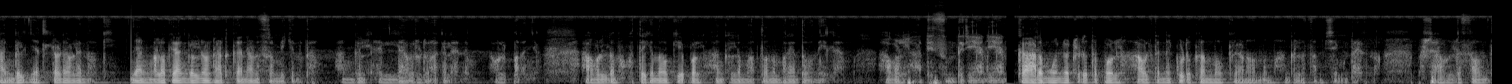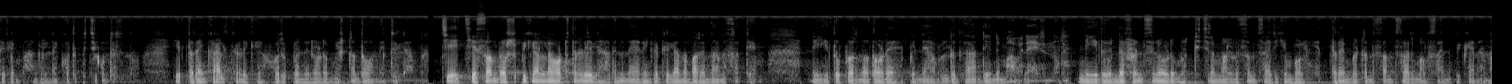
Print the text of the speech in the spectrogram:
അങ്കിൾ ഞെട്ടിലൂടെ അവളെ നോക്കി. ഞങ്ങളൊക്കെ അങ്കിളിനോട് അടുക്കാനാണ് ശ്രമിക്കുന്നത്. അങ്കിൾ എല്ലാവരോടും അകലാനും അവൾ പറഞ്ഞു. അവളുടെ മുഖത്തേക്ക് നോക്കിയപ്പോൾ അങ്കിളിന് മറ്റൊന്നും പറയാൻ തോന്നിയില്ല. അവൾ അതിസുന്ദരിയാണ് കാറ് മുന്നോട്ടെടുത്തപ്പോൾ അവൾ തന്നെ കൊടുക്കാൻ നോക്കുകയാണോ എന്നും അങ്കിളിന് സംശയമുണ്ടായിരുന്നു. പക്ഷേ അവളുടെ സൗന്ദര്യം അങ്കിളിനെ കൊതിപ്പിച്ചുകൊണ്ടിരുന്നു. ഇത്രയും കാലത്തിനിടയ്ക്ക് ഒരു പെണ്ണിനോടും ഇഷ്ടം തോന്നിയിട്ടില്ല. ചേച്ചിയെ സന്തോഷിപ്പിക്കാനുള്ള ഓട്ടത്തിനിടയിൽ അതിന് നേരം കിട്ടില്ല എന്ന് പറയുന്നതാണ് സത്യം. നീതു പിറന്നതോടെ പിന്നെ അവളുടെ ഗാർഡിയനും അവനായിരുന്നു. നീതുവിന്റെ ഫ്രണ്ട്സിനോടും ടീച്ചർമാരോടും സംസാരിക്കുമ്പോൾ എത്രയും പെട്ടെന്ന് സംസാരം അവസാനിപ്പിക്കാനാണ്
